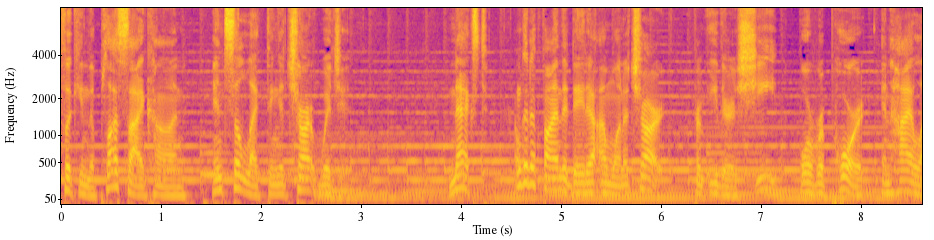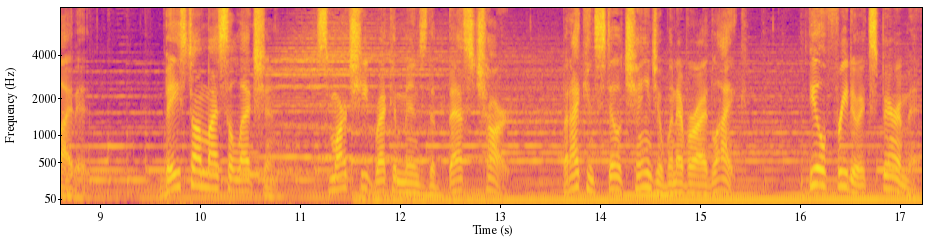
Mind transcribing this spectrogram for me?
clicking the plus icon, and selecting a chart widget. Next, I'm going to find the data I want to chart from either a sheet or report and highlight it. Based on my selection, Smartsheet recommends the best chart, but I can still change it whenever I'd like. Feel free to experiment.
